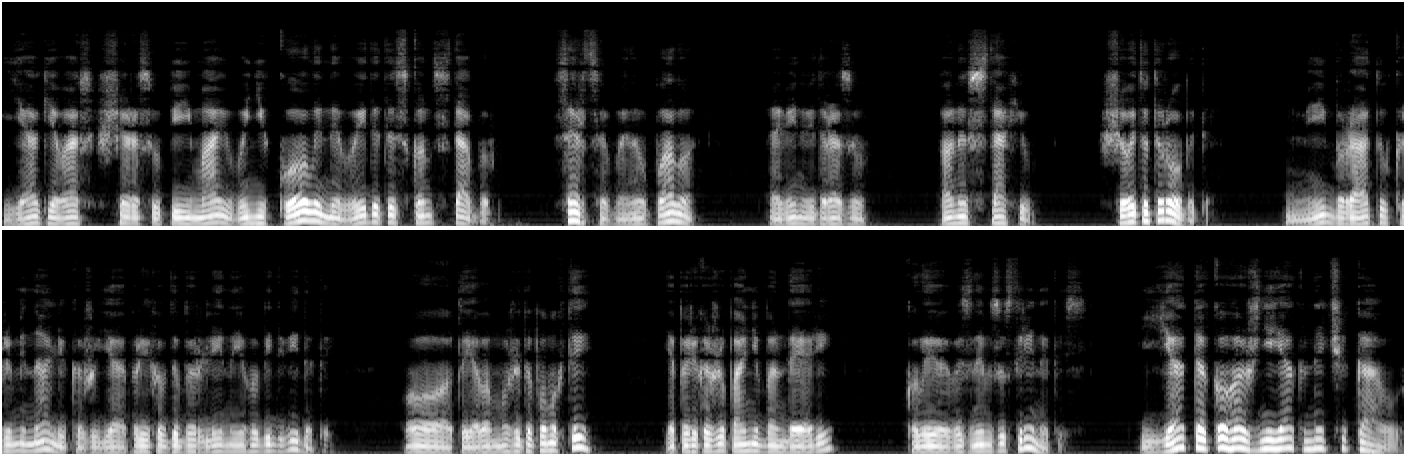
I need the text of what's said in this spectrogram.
Як я вас ще раз упіймаю, ви ніколи не вийдете з концтабору. Серце в мене впало, а він відразу, пане Стахів, що ви тут робите? Мій брат у криміналі, кажу я, приїхав до Берліна його відвідати. О, то я вам можу допомогти. Я перекажу пані Бандері, коли ви з ним зустрінетесь. Я такого аж ніяк не чекав,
